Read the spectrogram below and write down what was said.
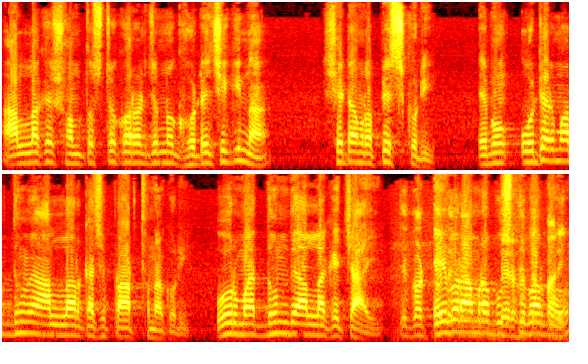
আল্লাহকে সন্তুষ্ট করার জন্য ঘটেছে কি না সেটা আমরা পেশ করি এবং ওটার মাধ্যমে আল্লাহর কাছে প্রার্থনা করি। ওর মাধ্যম দিয়ে আল্লাহকে চাই। এবার আমরা বুঝতে পারব।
